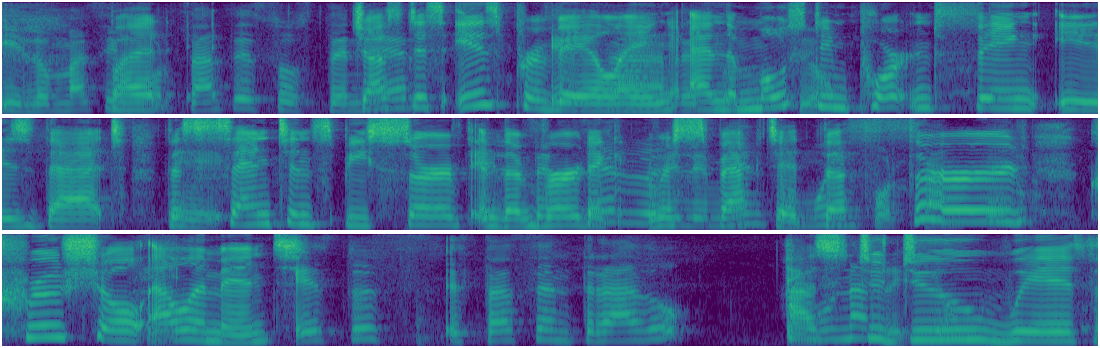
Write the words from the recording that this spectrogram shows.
y lo más but importante es sostener Justice is prevailing, and the most important thing is that the Eh, sentence be served and the verdict respected. The third crucial element Esto es, está centrado en has to do with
